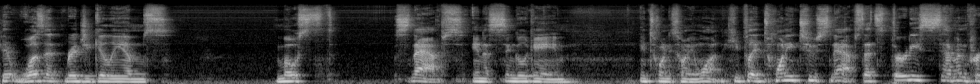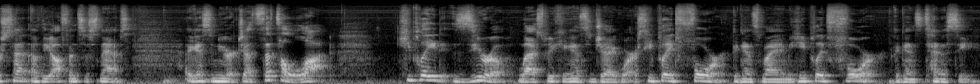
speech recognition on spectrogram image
it wasn't Reggie Gilliam's most snaps in a single game in 2021. He played 22 snaps. That's 37% of the offensive snaps against the New York Jets. That's a lot. He played zero last week against the Jaguars. He played four against Miami. He played four against Tennessee.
